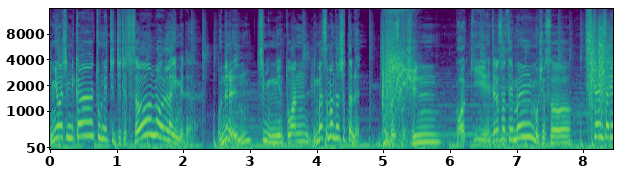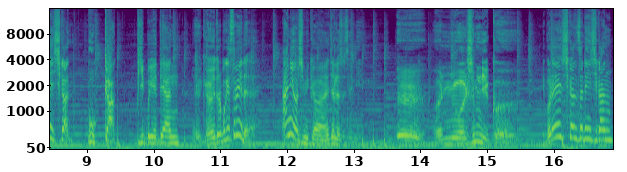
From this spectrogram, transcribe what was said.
안녕하십니까? 총리친 지체서 롤랑입니다. 오늘은 16년 동안 리마스만 하셨다는 리마스 보신 과학기 엔젤라 선생님을 모셔서 시간살인 시간 복각 피부에 대한 의견을 들어보겠습니다. 안녕하십니까 엔젤라 선생님? 네, 안녕하십니까. 이번에 시간살인 시간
